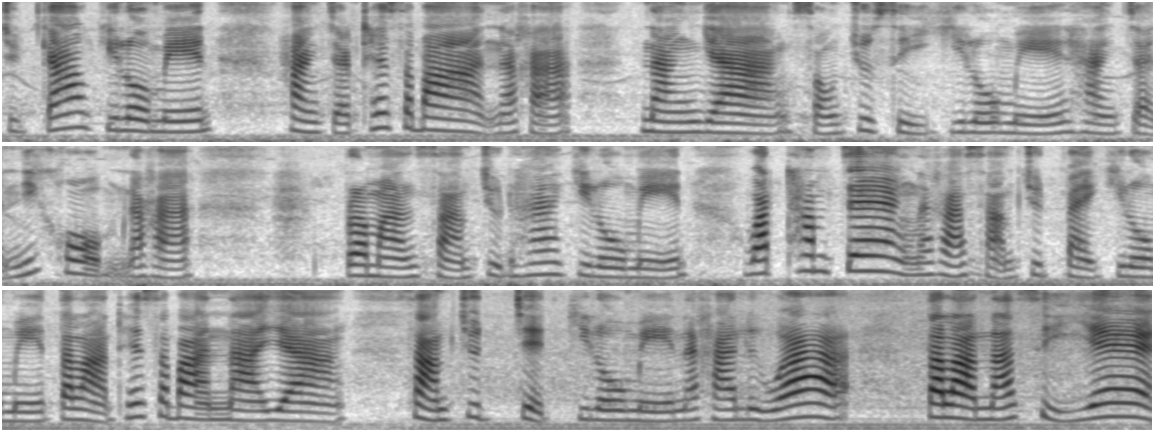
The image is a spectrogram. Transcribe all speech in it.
3.9 กิโลเมตร ห่างจากเทศบาลนะคะ นางยาง 2.4 กิโลเมตร ห่างจากนิคมนะคะ ประมาณ 3.5 กิโลเมตร วัดถ้ำแจ้งนะคะ 3.8 กิโลเมตร ตลาดเทศบาลนายาง 3.7 กิโลเมตรนะคะ หรือว่าตลาดนัดสีแยก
